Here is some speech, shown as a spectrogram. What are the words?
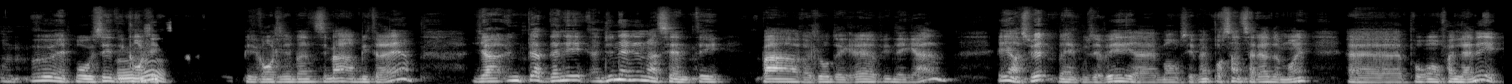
on peut imposer des Mhm. congés puis des congédiements arbitraires. Il y a une perte d'année, d'une année d'ancienneté par jour de grève illégal. Et ensuite, ben, vous avez, euh, bon, c'est 20% de salaire de moins euh, pour en fin de l'année.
